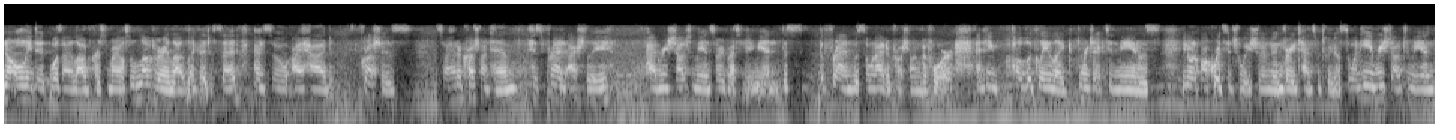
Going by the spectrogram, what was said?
not only did was I a loud person, but I also loved very loud, like I just said. And so I had crushes. So I had a crush on him. His friend actually had reached out to me and started messaging me, and this the friend was someone I had a crush on before, and he publicly like rejected me, and it was you know an awkward situation and very tense between us. So when he reached out to me and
